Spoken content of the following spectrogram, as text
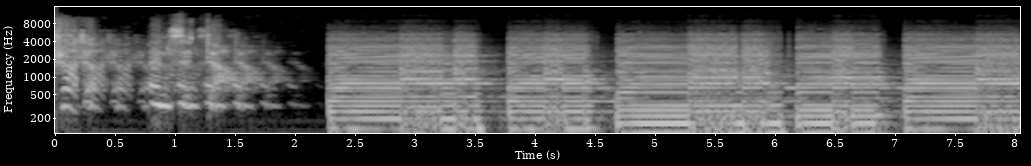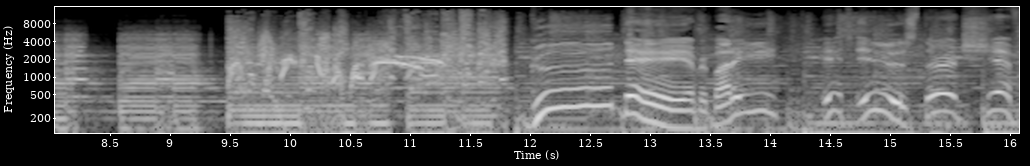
Shut up and sit down. Good day, everybody. It is Third Shift,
